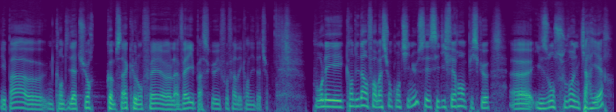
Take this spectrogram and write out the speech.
et pas euh, une candidature comme ça que l'on fait euh, la veille parce qu'il faut faire des candidatures. Pour les candidats en formation continue, c'est différent puisque euh, ils ont souvent une carrière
